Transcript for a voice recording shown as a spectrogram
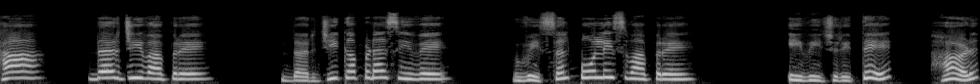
હા, દરજી વાપરે. દરજી કપડાં સીવે. વિસલ પોલીસ વાપરે. એવી જ રીતે હળ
